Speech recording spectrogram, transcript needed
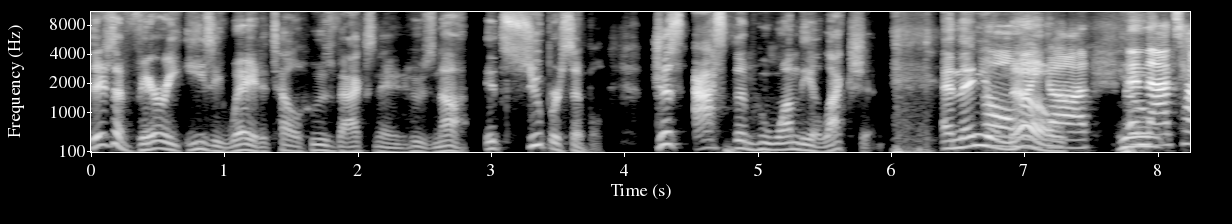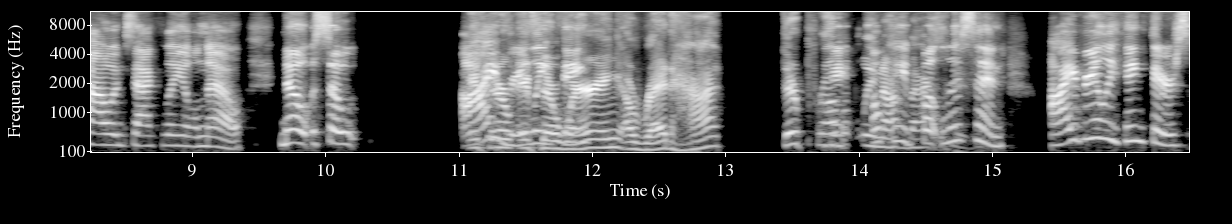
there's a very easy way to tell who's vaccinated and who's not it's super simple just ask them who won the election and then you'll oh know Oh my god! who- and that's how exactly you'll know. No, so if I they're, really if they're think wearing a red hat they're probably okay, not Okay, but listen, I really think there's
